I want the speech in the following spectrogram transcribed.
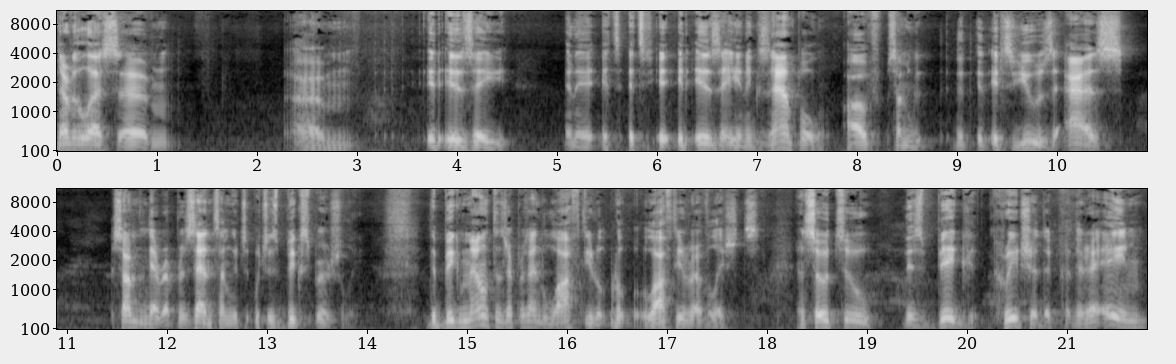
nevertheless, um, um, it is a and it, it's it's it, it is a, an example of something that it, it's used as something that represents something which, which is big spiritually. The big mountains represent lofty, lofty revelations. And so too, this big creature, the, the re'em,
